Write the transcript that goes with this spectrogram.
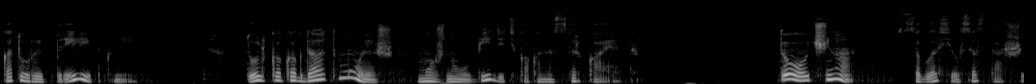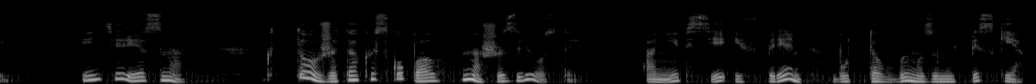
который прилип к ней. Только когда отмоешь, можно увидеть, как она сверкает. Точно, согласился старший. Интересно, кто же так искупал наши звезды? Они все и впрямь будто вымазаны в песке.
